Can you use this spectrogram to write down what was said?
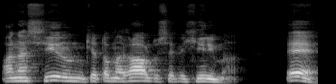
ανασύρουν και το μεγάλο τους επιχείρημα. Ε,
